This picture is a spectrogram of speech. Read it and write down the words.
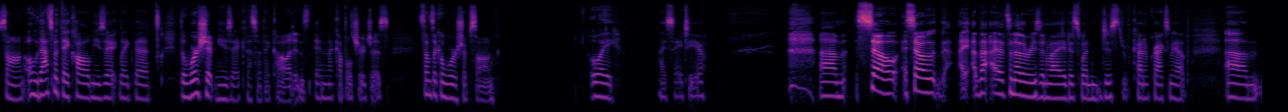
song. Oh, that's what they call music, like the the worship music. That's what they call it in in a couple churches. It sounds like a worship song. Oi, I say to you. Um, so, so I, that, that's another reason why this one just kind of cracks me up. Um,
